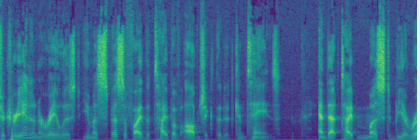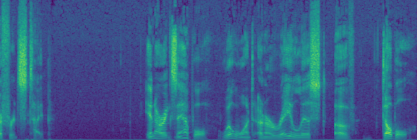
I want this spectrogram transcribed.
To create an array list, you must specify the type of object that it contains, and that type must be a reference type. In our example, we'll want an array list of double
